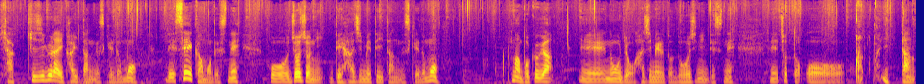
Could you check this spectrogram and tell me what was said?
100記事ぐらい書いたんですけれどもで成果もですねこう徐々に出始めていたんですけれどもまあ僕がえ、農業を始めると同時にですね、え、ちょっと 一旦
